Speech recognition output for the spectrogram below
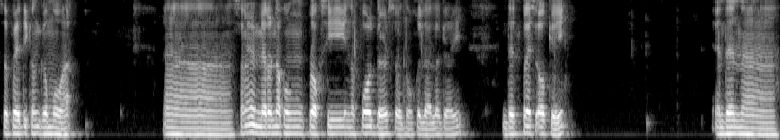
so pwede kang gumawa Uh, sa ngayon, meron akong proxy na folder. So, doon ko ilalagay. And then, press OK. And then, uh,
